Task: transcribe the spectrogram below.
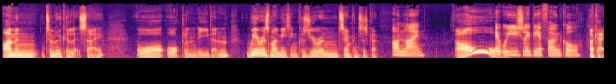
I'm in Temuka, let's say, or Auckland even. Where is my meeting? Because you're in San Francisco. online. Oh, It will usually be a phone call, okay.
